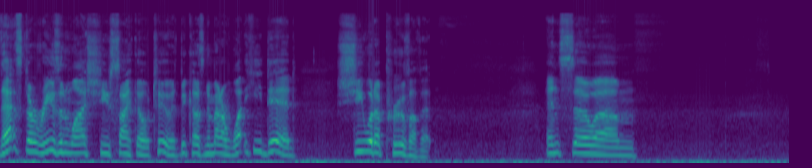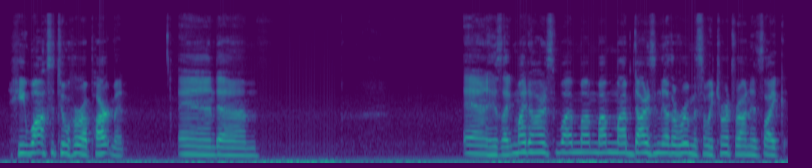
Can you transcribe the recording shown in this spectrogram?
That's the reason why she's psycho too, is because no matter what he did, she would approve of it. And so um, he walks into her apartment and um, and he's like, My daughter's my, my, my daughter's in the other room. And so he turns around and is like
